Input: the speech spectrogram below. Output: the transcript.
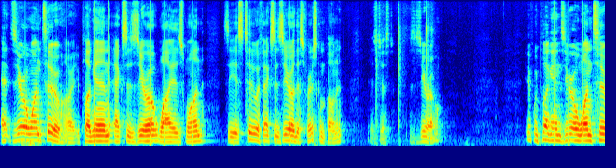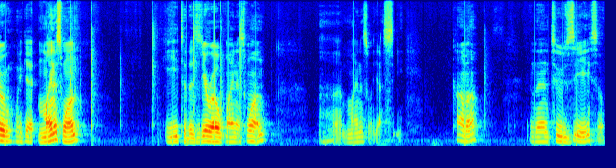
at 0, 1, 2. All right, you plug in x is 0, y is 1, z is 2. If x is 0, this first component, is just 0. If we plug in 0, 1, 2, we get minus 1, e to the 0 minus 1, uh, minus 1, yes, c, comma, and then 2z, so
